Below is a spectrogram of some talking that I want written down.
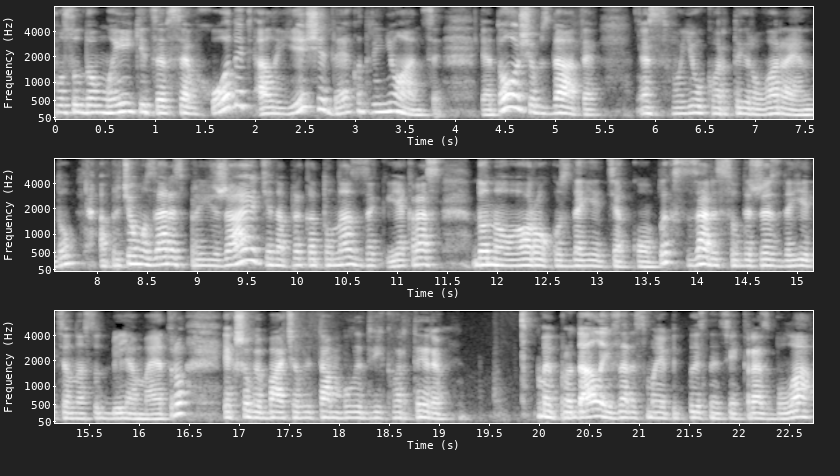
посудомийки, це все входить, але є ще декотрі нюанси. Для того, щоб здати свою квартиру в оренду, а причому зараз приїжджають, і, наприклад, у нас якраз до Нового року здається комплекс. Зараз ОДЖ здається у нас тут біля метро. Якщо ви бачили, там були дві квартири. Ми продали, і зараз моя підписниця якраз була,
